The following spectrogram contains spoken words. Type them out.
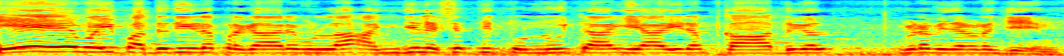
എ എ വൈ പദ്ധതിയുടെ പ്രകാരമുള്ള അഞ്ച് ലക്ഷത്തി തൊണ്ണൂറ്റി അയ്യായിരം കാർഡുകൾ ഇവിടെ വിതരണം ചെയ്യുന്നു.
